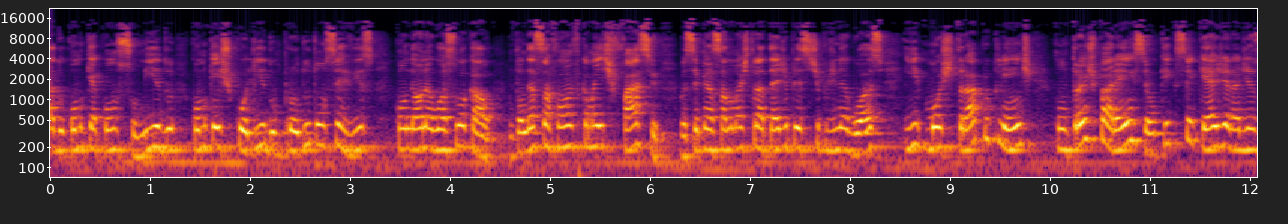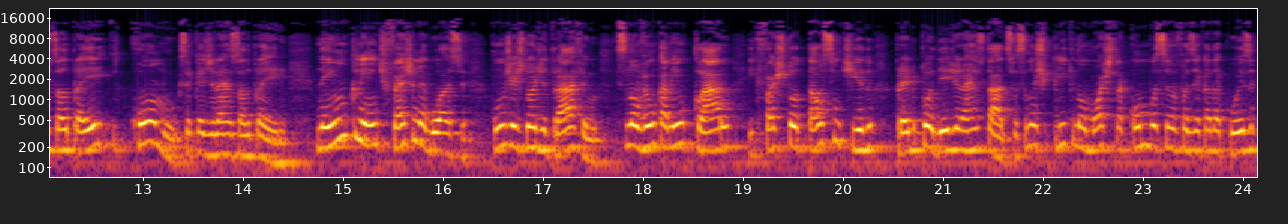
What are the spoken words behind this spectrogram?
frequentado, como que é consumido, como que é escolhido um produto ou um serviço quando é um negócio local. Então dessa forma fica mais fácil você pensar numa estratégia para esse tipo de negócio e mostrar para o cliente com transparência o que, que você quer gerar de resultado para ele e como que você quer gerar resultado para ele. Nenhum cliente fecha negócio com um gestor de tráfego se não vê um caminho claro e que faz total sentido para ele poder gerar resultado. Se você não explica, não mostra como você vai fazer cada coisa,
